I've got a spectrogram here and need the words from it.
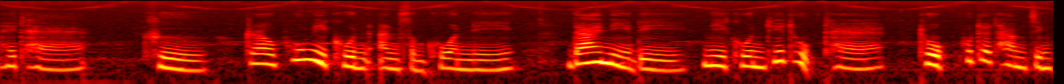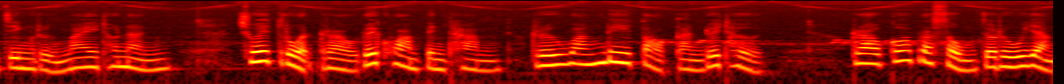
ให้แท้ คือเราผู้มีคุณอันสมควรนี้ ได้มีดีมีคุณที่ถูกแท้ ถูกพุทธธรรมจริง ๆ หรือไม่เท่านั้น ช่วยตรวจเราด้วยความเป็นธรรม หรือหวังดีต่อกันด้วยเถิด เราก็ประสงค์จะรู้อย่าง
